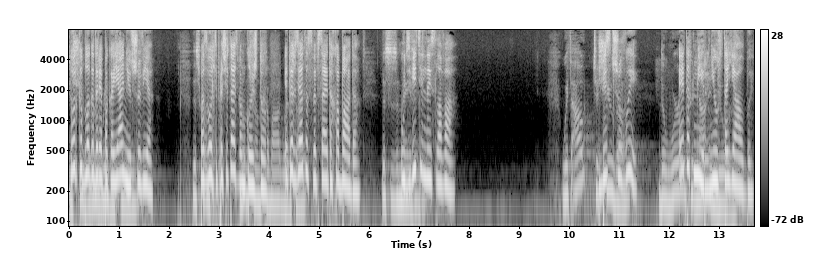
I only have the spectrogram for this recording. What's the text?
только благодаря покаянию и шуве. Позвольте прочитать вам кое-что. Это взято с веб-сайта Хабада. Удивительные слова. Без чувы этот мир не устоял бы.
